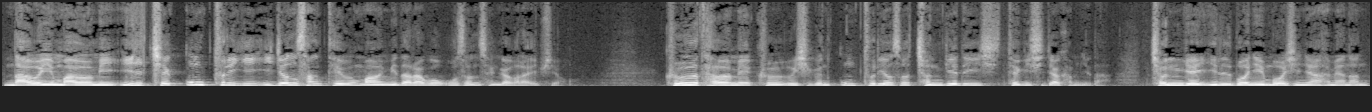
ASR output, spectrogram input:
나의 마음이 일체 꿈틀이기 이전 상태의 마음이다라고 우선 생각을 하십시오. 그 다음에 그 의식은 꿈틀이어서 전개되기 시작합니다. 전개 1번이 무엇이냐 하면은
